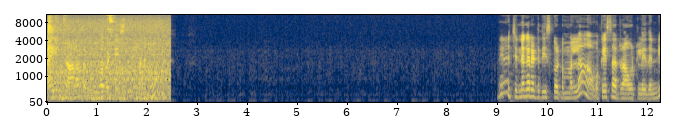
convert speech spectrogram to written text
ఆయిల్ చాలా తక్కువగా పట్టేస్తుంది మనము నేను చిన్న గరెట తీసుకోవటం వల్ల ఒకేసారి రావట్లేదండి.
